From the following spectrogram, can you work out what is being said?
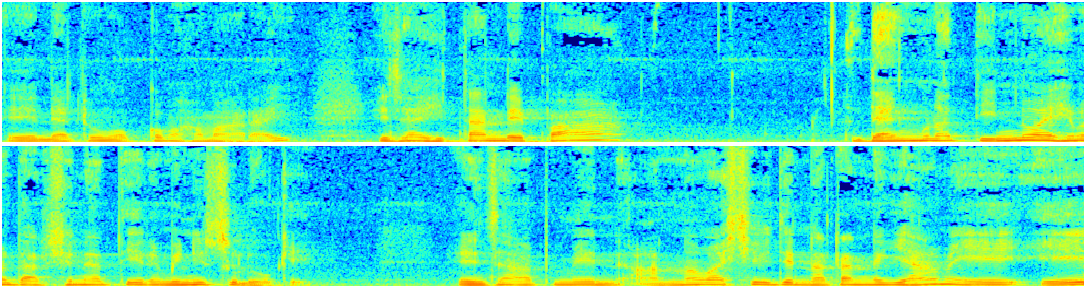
ඒ නැටුම් ඔක්කොම හමාරයි. ඒ නිසා හිතන්න එපා දැන් උනත් ඉන්නවා එහෙම දර්ශනයක් තියෙන මිනිස්සු ලෝකේ. ඒ නිසා අපි මේ අනවශ්‍ය විදිහට නටන්න ගියාම ඒ ඒ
